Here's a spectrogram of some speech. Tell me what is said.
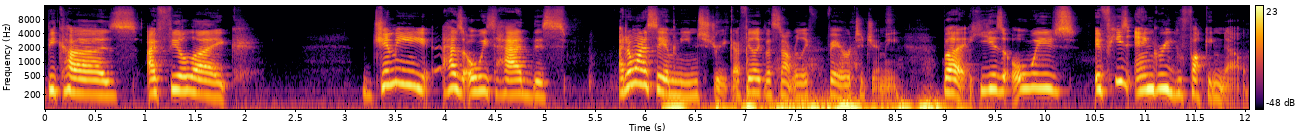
because I feel like Jimmy has always had this. I don't want to say a mean streak. I feel like that's not really fair to Jimmy, but he is always. If he's angry, you fucking know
